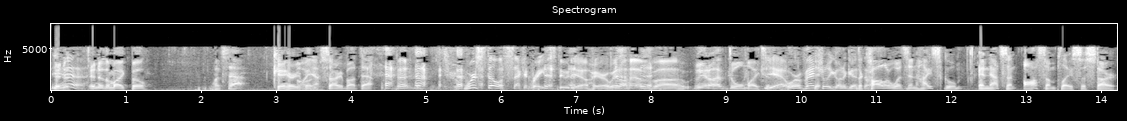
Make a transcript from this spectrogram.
Into, Yeah. into the mic, Bill. What's that? Can't hear you, Oh buddy. yeah, sorry about that. We're still a second-rate studio here. We don't have. Uh, We don't have dual mics. yeah, we're eventually going to get the that. caller was in high school, and that's an awesome place to start.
